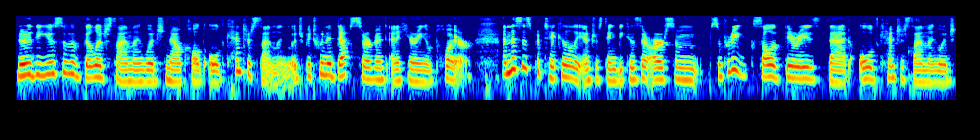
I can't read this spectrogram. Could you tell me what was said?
noted the use of a village sign language, now called Old Kentish Sign Language, between a deaf servant and a hearing employer. And this is particularly interesting because there are some, some pretty solid theories that Old Kentish Sign Language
